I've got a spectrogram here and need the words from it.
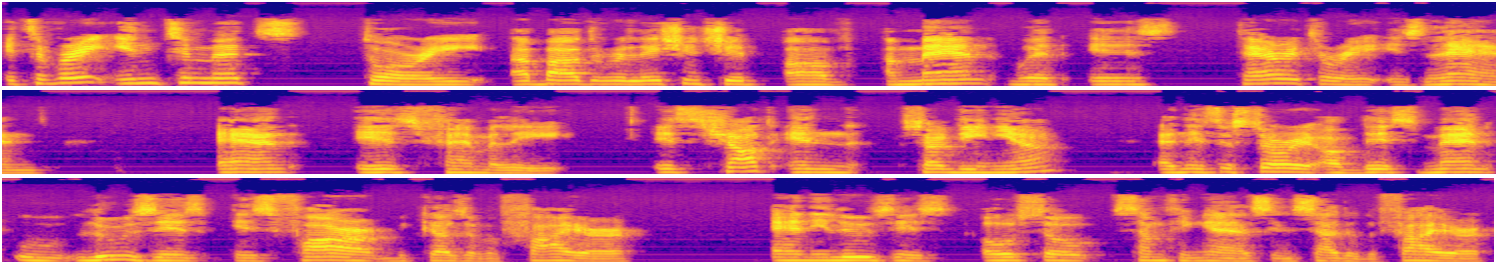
it's a very intimate story about the relationship of a man with his territory, his land, and his family. It's shot in Sardinia, and it's the story of this man who loses his farm because of a fire, and he loses also something else inside of the fire.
